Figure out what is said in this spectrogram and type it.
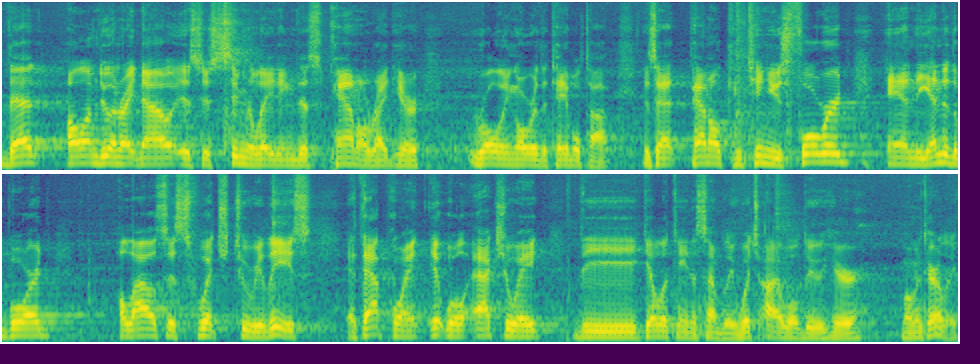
that all I'm doing right now is just simulating this panel right here rolling over the tabletop. is that panel continues forward and the end of the board allows this switch to release, at that point it will actuate the guillotine assembly, which I will do here momentarily.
